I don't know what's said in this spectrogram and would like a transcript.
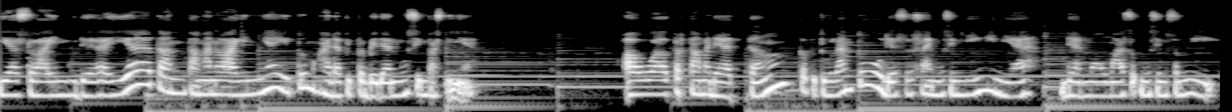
Ya selain budaya, tantangan lainnya itu menghadapi perbedaan musim pastinya awal pertama dateng, kebetulan tuh udah selesai musim dingin ya, dan mau masuk musim semi.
